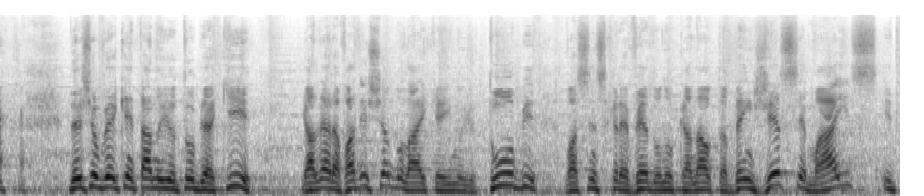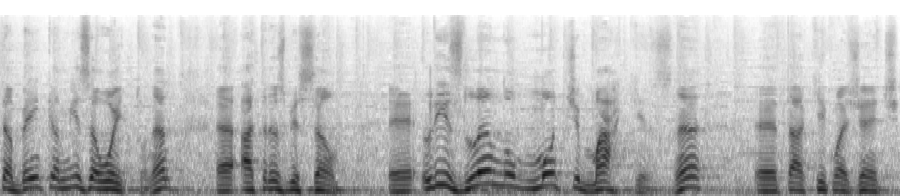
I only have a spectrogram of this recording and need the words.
Deixa eu ver quem tá no YouTube aqui. Galera, vá deixando o like aí no YouTube, vá se inscrevendo no canal também GC+, e também Camisa 8, né? É, a transmissão. É, Lislano Monte Marques, né? É, tá aqui com a gente.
